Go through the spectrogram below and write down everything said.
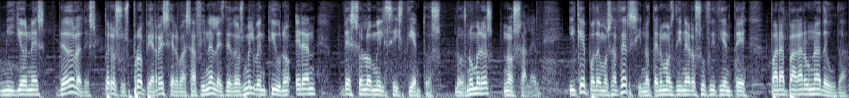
millones de dólares, pero sus propias reservas a finales de 2021 eran de solo 1.600. Los números no salen. ¿Y qué podemos hacer si no tenemos dinero suficiente para pagar una deuda?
